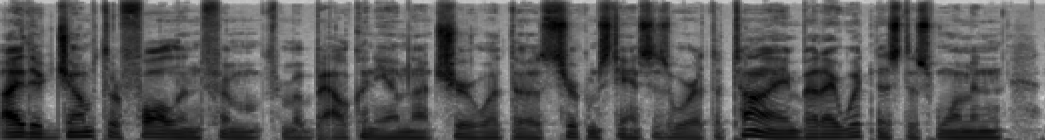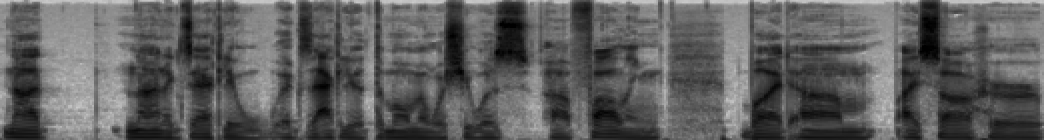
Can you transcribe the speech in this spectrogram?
either jumped or fallen from from a balcony. I'm not sure what the circumstances were at the time, but I witnessed this woman not not exactly exactly at the moment where she was uh, falling, but um, I saw her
